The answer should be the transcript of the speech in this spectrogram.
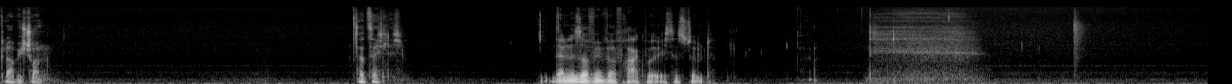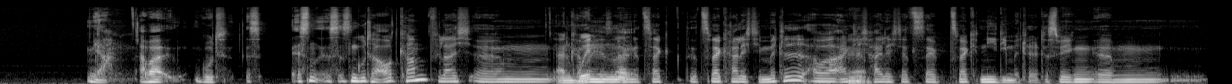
glaube ich schon. Tatsächlich. Dann ist es auf jeden Fall fragwürdig, das stimmt. Ja, aber gut. Es, Essen, es ist ein guter Outcome. Vielleicht ähm, Ein kann man hier Win. sagen, der Zweck, der Zweck heiligt die Mittel, aber eigentlich Ja. heiligt jetzt der Zweck nie die Mittel. Deswegen ähm,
